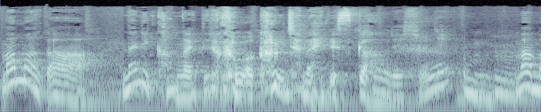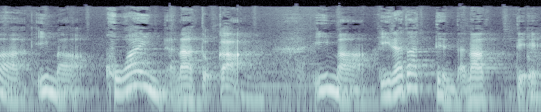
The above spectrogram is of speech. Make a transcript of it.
ママが何考えてるか分かるじゃないですか。そうですよね、ママ今怖いんだなとか、今苛立ってんだなって、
